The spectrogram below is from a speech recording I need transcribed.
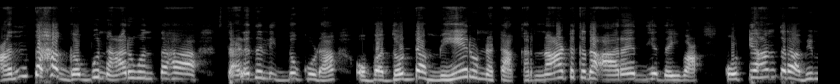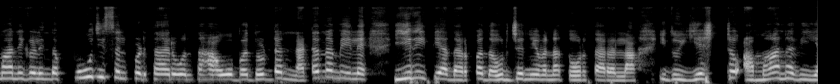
ಅಂತಹ ಗಬ್ಬು ನಾರುವಂತಹ ಸ್ಥಳದಲ್ಲಿ ಇದ್ದು ಕೂಡ ಒಬ್ಬ ದೊಡ್ಡ ಮೇರು ನಟ, ಕರ್ನಾಟಕದ ಆರಾಧ್ಯ ದೈವ, ಕೋಟ್ಯಾಂತರ ಅಭಿಮಾನಿಗಳಿಂದ ಪೂಜಿಸಲ್ಪಡ್ತಾ ಇರುವಂತಹ ಒಬ್ಬ ದೊಡ್ಡ ನಟನ ಮೇಲೆ ಈ ರೀತಿಯ ದರ್ಪ ದೌರ್ಜನ್ಯವನ್ನ ತೋರ್ತಾರಲ್ಲ. ಇದು ಎಷ್ಟು ಅಮಾನವೀಯ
